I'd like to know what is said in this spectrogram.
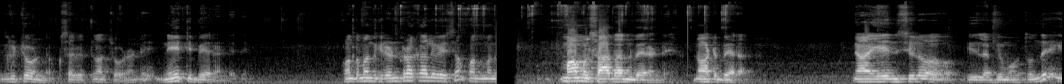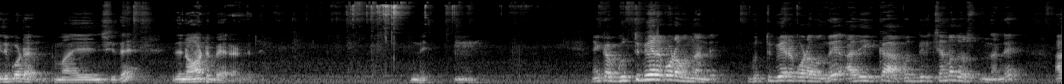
ఇది చూడండి ఒకసారి విత్తనాలు చూడండి. నేతి బేర్ అండి ఇది. కొంతమందికి రెండు రకాలు వేసాం కొంతమంది మామూలు సాధారణ బేర్ అండి. నాటు బేర. నా ఏజెన్సీలో ఇది లభ్యమవుతుంది. ఇది కూడా మా ఏజెన్సీదే ఇది నాటు బేర్ అండి ఇది. ఇంకా గుత్తిబీర కూడా ఉందండి. గుత్తి బీర కూడా ఉంది. అది ఇంకా కొద్దిగా చిన్నది వస్తుందండి. ఆ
